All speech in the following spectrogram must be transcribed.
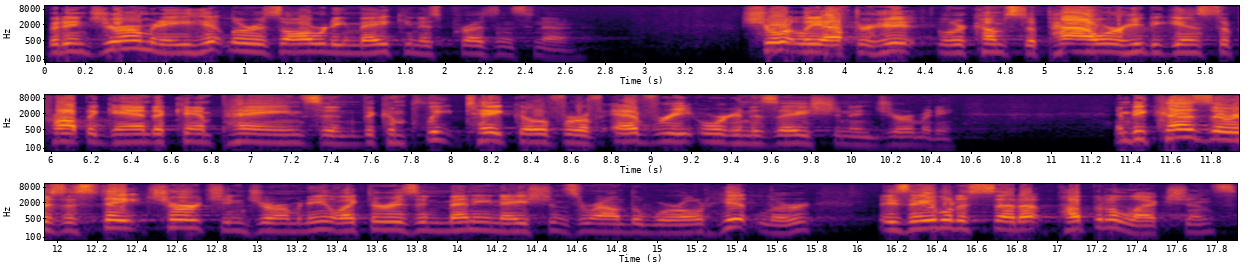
But in Germany, Hitler is already making his presence known. Shortly after Hitler comes to power, he begins the propaganda campaigns and the complete takeover of every organization in Germany. And because there is a state church in Germany, like there is in many nations around the world, Hitler is able to set up puppet elections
